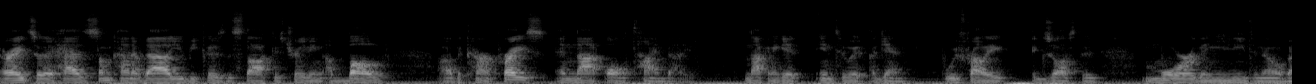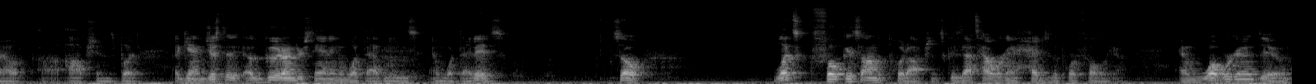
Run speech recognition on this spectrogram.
all right, so it has some kind of value because the stock is trading above uh, the current price and not all time value. I'm not going to get into it again. We've probably exhausted more than you need to know about uh, options, but again, just a, a good understanding of what that means and what that is. So let's focus on the put options because that's how we're going to hedge the portfolio. And what we're going to do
